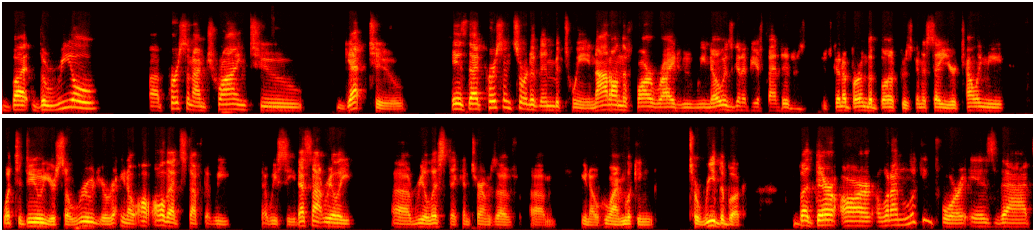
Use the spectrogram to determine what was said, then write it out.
but the real uh, person I'm trying to get to is that person sort of in between, not on the far right, who we know is going to be offended, who's, who's going to burn the book, who's going to say, You're telling me what to do, you're so rude, you're, you know, all, all that stuff that we that we see. That's not really uh, realistic in terms of, um, you know, who I'm looking to read the book. But there are, what I'm looking for is that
